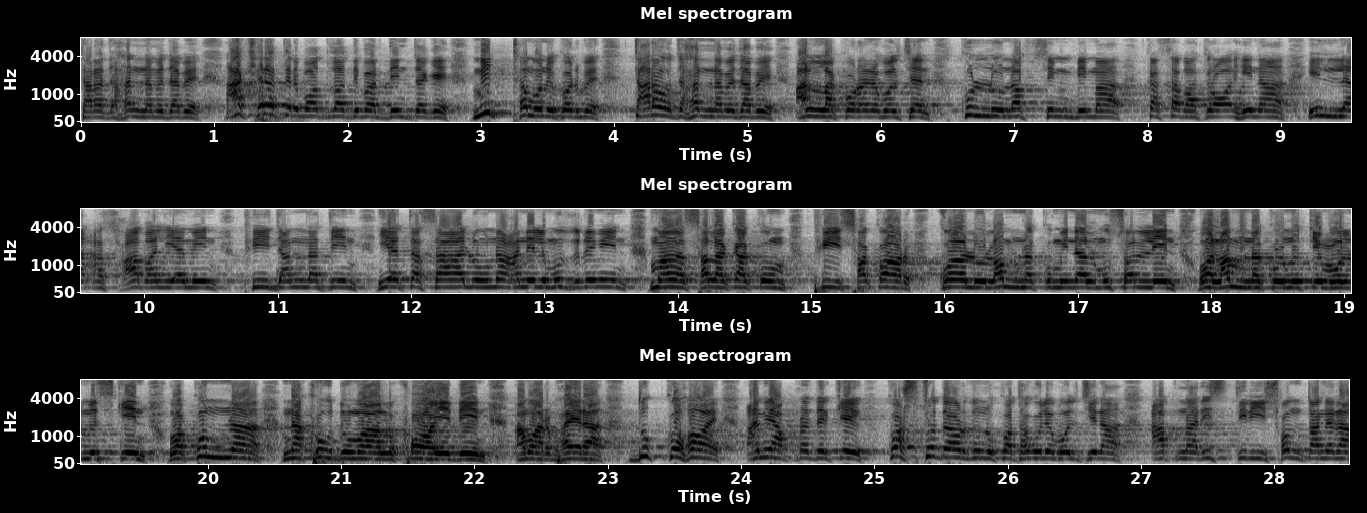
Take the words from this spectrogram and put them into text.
তারা জাহান নামে যাবে। আখেরাতের বদলা দেবার দিনটাকে মিথ্যা মনে করবে, তারাও জাহান নামে যাবে। আল্লাহ কোরআনে বলছেন, কুল্লু নফসিম বিমা কাসাবাত রহিনা ইল্লা আসহাব আল ইয়ামিন ফি জান্নাতিন ইয়াতাসালুনা আনিল মুজরিমিন মা সালাকাকুম ফি সাকার। ক্বালু লাম নাকু মিনাল মুসাল্লিন ওয়া লাম নাকু নুতিমুল মিসকিন ওয়া কুন্না নাখুদু মাল খায়দিন। আমার ভাইরা দুঃখ হয়, আমি আপনাদেরকে কষ্ট দেওয়ার জন্য কথাগুলো বলছি না। আপনার স্ত্রী, সন্তানেরা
